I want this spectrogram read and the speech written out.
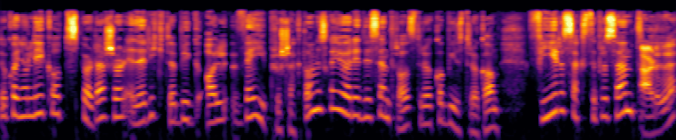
Du kan jo like godt spørre deg sjøl er det riktig å bygge alle veiprosjektene vi skal gjøre i de sentrale strøk og bystrøkene. 64% Er det det?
